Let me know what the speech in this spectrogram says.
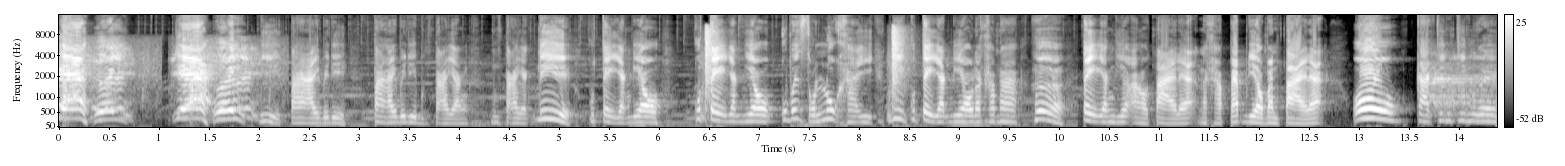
แย่เฮ้ยแย่เฮ้ยนี่ตายไปดิตายไปดิมึงตายยังมึงตายอย่างนี่กูเตะอย่างเดียวกูเตะอย่างเดียว กูไม่สนลูกใคร นี่กูเตะอย่างเดียวนะครับนะ เฮ้อ เตะอย่างเดียวเอาวตายแล้วนะครับ แป๊บเดียวมันตายแล้ว โอ้ กากจริง ๆ เลย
